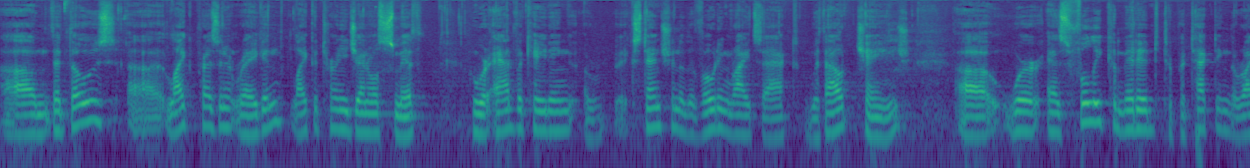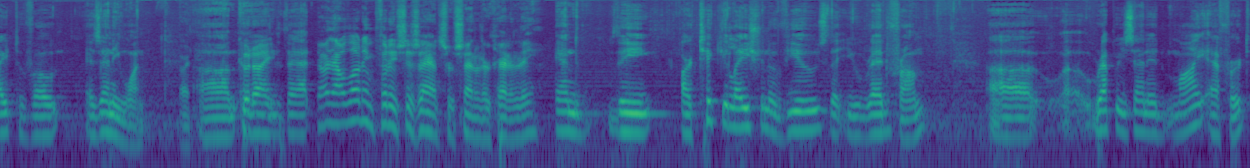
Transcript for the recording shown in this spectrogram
Um, That those, uh, like President Reagan, like Attorney General Smith, who were advocating an extension of the Voting Rights Act without change, uh, were as fully committed to protecting the right to vote as anyone. Um, Could I- that Now, now let him finish his answer, Senator Kennedy. and the articulation of views that you read from uh, uh, represented my effort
